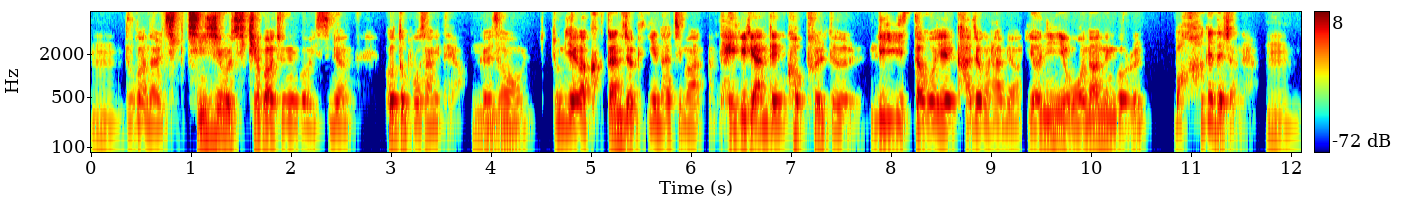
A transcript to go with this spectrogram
음, 누가 날 지- 진심으로 지켜봐 주는 거 있으면 그것도 보상이 돼요. 그래서 음. 좀 얘가 극단적이긴 하지만 100일이 안 된 커플들이 있다고 얘 가정을 하면 연인이 원하는 거를 막 하게 되잖아요. 음,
